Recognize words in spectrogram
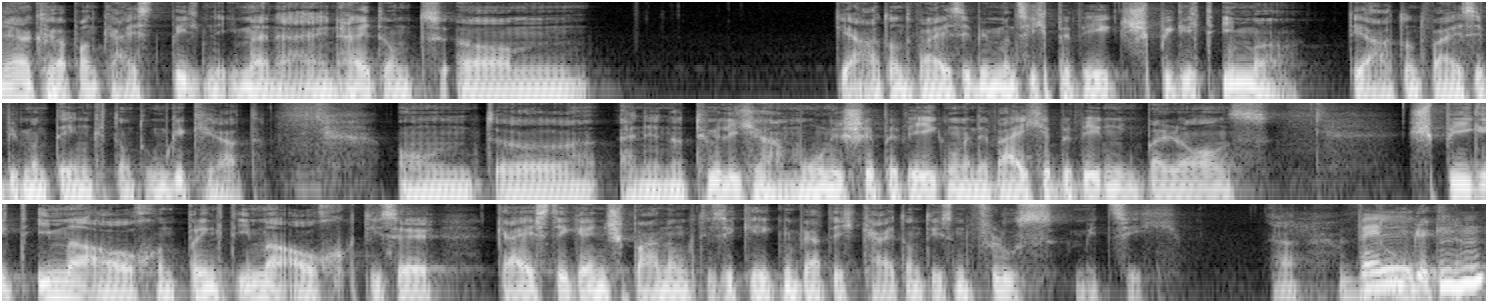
Naja, Körper und Geist bilden immer eine Einheit und ähm, die Art und Weise, wie man sich bewegt, spiegelt immer die Art und Weise, wie man denkt und umgekehrt. Und äh, eine natürliche, harmonische Bewegung, eine weiche Bewegung in Balance spiegelt immer auch und bringt immer auch diese geistige Entspannung, diese Gegenwärtigkeit und diesen Fluss mit sich. Ja, Wel und, mhm.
